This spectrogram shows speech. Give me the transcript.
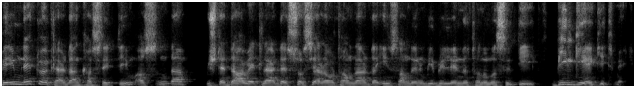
Benim networklerden kastettiğim aslında işte davetlerde, sosyal ortamlarda insanların birbirlerini tanıması değil, bilgiye gitmek,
